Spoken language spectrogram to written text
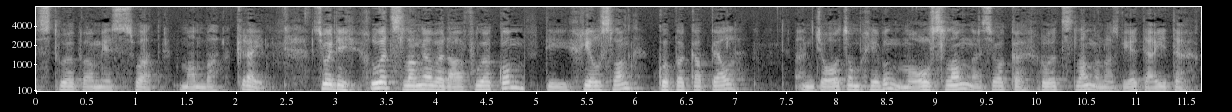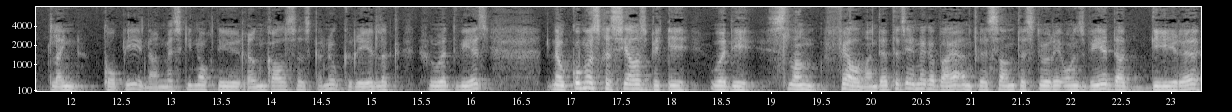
stroop waarmee swart mamba kry. So die groot slange wat daar voorkom, die geelslang, koperkapel in George omgewing, molslang is ook 'n groot slang en ons weet hy het 'n klein koppie en dan miskien nog die rinkalse kan ook redelik groot wees. Nou kom ons gesels bietjie oor die slangvel want dit is eintlik 'n baie interessante storie. Ons weet dat diere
